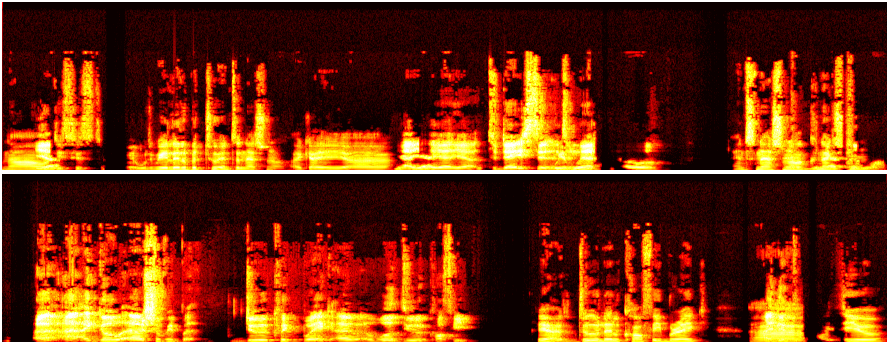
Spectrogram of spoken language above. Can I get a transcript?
Now Yeah. this is it would be a little bit too international. Like I uh Yeah, yeah, yeah, yeah. Today's the will- international. international connection. I, I, go. Uh, should we do a quick break? I, will do a coffee. Yeah, do a little coffee break. Uh, I do. I'll see you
